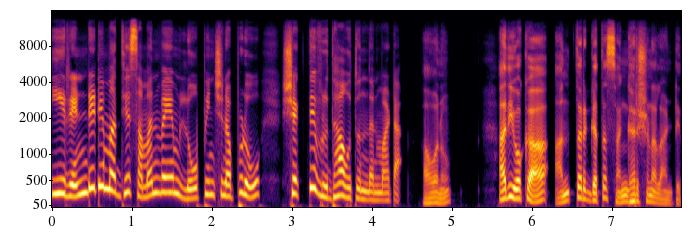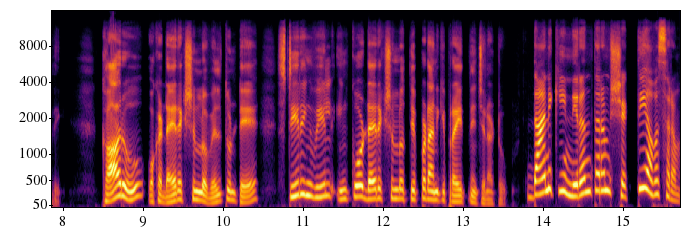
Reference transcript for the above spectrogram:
ఈ రెండిటి మధ్య సమన్వయం లోపించినప్పుడు శక్తి వృధా అవుతుందన్నమాట. అవును. అది ఒక అంతర్గత సంఘర్షణ లాంటిది. కారు ఒక డైరెక్షన్లో వెళ్తుంటే స్టీరింగ్ వీల్ ఇంకో డైరెక్షన్లో తిప్పడానికి ప్రయత్నించినట్టు. దానికి నిరంతరం శక్తి అవసరం.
